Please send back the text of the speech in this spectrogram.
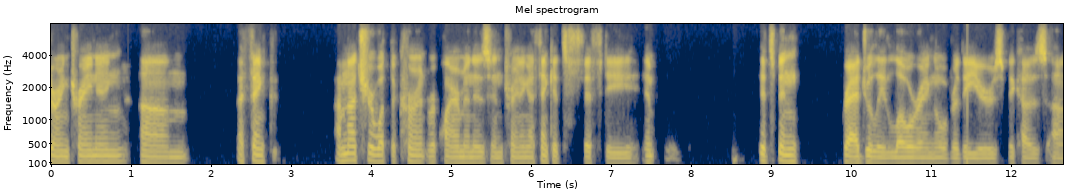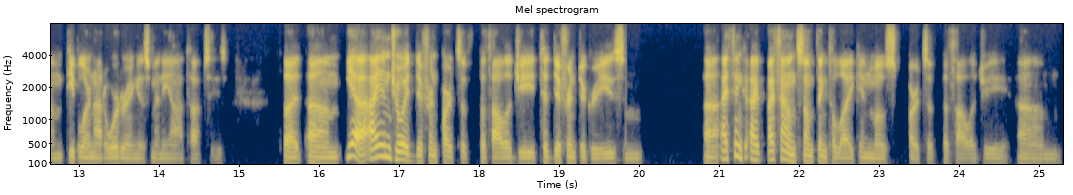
during training. Um, I think I'm not sure what the current requirement is in training. I think it's 50. It, it's been gradually lowering over the years because um, people are not ordering as many autopsies. But um, yeah, I enjoyed different parts of pathology to different degrees. Um, uh, I think I, I, found something to like in most parts of pathology. Um,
